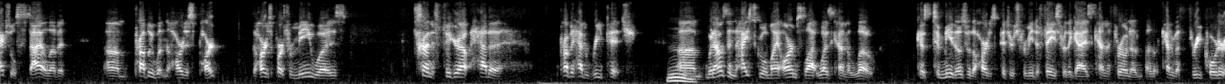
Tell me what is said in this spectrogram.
actual style of it um, probably wasn't the hardest part. The hardest part for me was trying to figure out how to, probably how to repitch. Mm. Um, when I was in high school, my arm slot was kind of low because to me those were the hardest pitchers for me to face. Where the guys kind of throwing a, a kind of a three quarter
